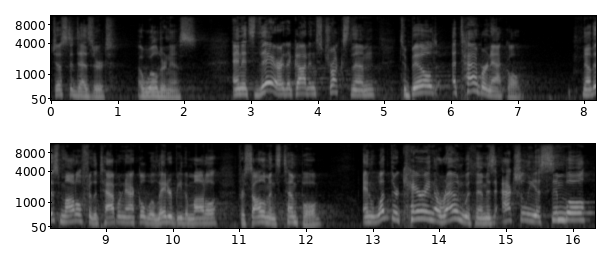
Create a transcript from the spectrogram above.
just a desert, a wilderness. And it's there that God instructs them to build a tabernacle. Now, this model for the tabernacle will later be the model for Solomon's temple. And what they're carrying around with them is actually a symbol,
